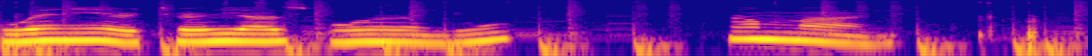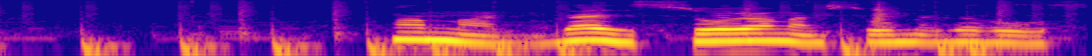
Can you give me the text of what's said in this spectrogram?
20 or 30 years older than you. Come on. Come on. That is so wrong on so many levels.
